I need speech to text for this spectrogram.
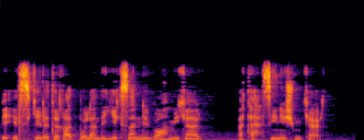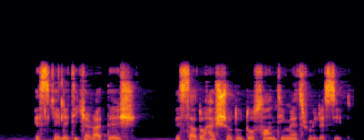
به اسکلت قد بلند یک زن نگاه می‌کرد و تحسینش می‌کرد. اسکلتی که قدش به 182 سانتی متر می رسید.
